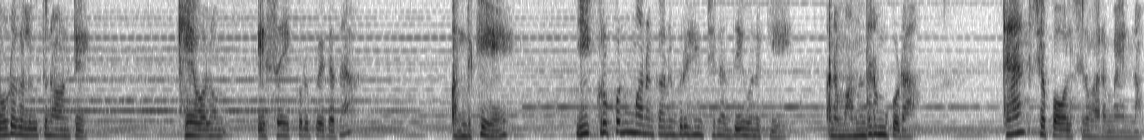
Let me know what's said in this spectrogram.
చూడగలుగుతున్నామంటే కేవలం ఏసై కృపే కదా? అందుకే ఈ కృపను మనకు అనుగ్రహించిన దేవునికి మనం అందరం కూడా థ్యాంక్స్ చెప్పవలసిన వారమే ఉన్నాం.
